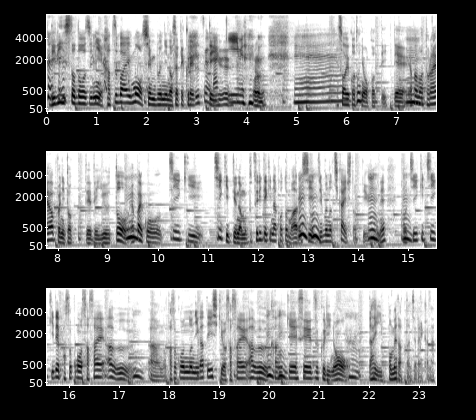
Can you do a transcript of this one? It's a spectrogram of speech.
リリースと同時に発売も新聞に載せてくれるっていラッキいう。ーみたいな、うん。へー。そういうことに起こっていって、うん。やっぱりまあトライアップにとってで言うと、うん。やっぱりこう地域地域っていうのはもう物理的なこともあるし、うんうん。自分の近い人っていうふうにね、うん。こう地域地域でパソコンを支え合う、ん。あのパソコンの苦手意識を支え合んううん。関係性づくりのはい。第一歩目だったんじゃないかな。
